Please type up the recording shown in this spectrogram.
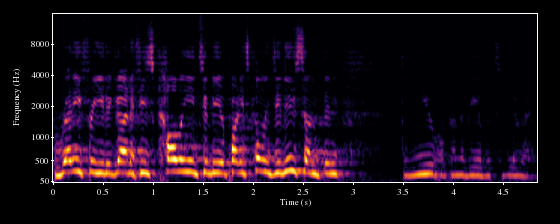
ready for you to go, and if He's calling you to be a part, He's calling you to do something, then you are going to be able to do it.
